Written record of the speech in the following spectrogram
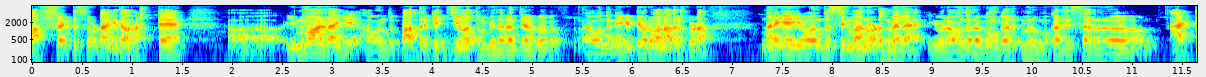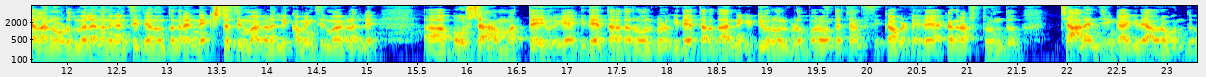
ಪರ್ಫೆಕ್ಟ್ ಸೂಟ್ ಆಗಿದೆ. ಅವ್ರು ಅಷ್ಟೇ ಇನ್ವಾಲ್ವ್ ಆಗಿ ಆ ಒಂದು ಪಾತ್ರಕ್ಕೆ ಜೀವ ತುಂಬಿದ್ದಾರೆ ಅಂತ ಹೇಳ್ಬೋದು. ಒಂದು ನೆಗೆಟಿವ್ ರೋಲ್ ಆದರೂ ಕೂಡ ನನಗೆ ಈ ಒಂದು ಸಿನಿಮಾ ನೋಡಿದ್ಮೇಲೆ ಇವರ ಒಂದು ರಘು ಮುಖರ್ ಮುಖರ್ಜಿ ಸರ್ ಆ್ಯಕ್ಟ್ ಎಲ್ಲ ನೋಡಿದ್ಮೇಲೆ ನನಗೆ ಅನಿಸಿದ್ದೇನು ಅಂತಂದರೆ ನೆಕ್ಸ್ಟ್ ಸಿನಿಮಾಗಳಲ್ಲಿ ಕಮಿಂಗ್ ಸಿನಿಮಾಗಳಲ್ಲಿ ಬಹುಶಃ ಮತ್ತೆ ಇವರಿಗೆ ಇದೇ ಥರದ ರೋಲ್ಗಳು ಇದೇ ಥರದ ನೆಗೆಟಿವ್ ರೋಲ್ಗಳು ಬರುವಂಥ ಚಾನ್ಸ್ ಸಿಕ್ಕಾಬಟ್ಟೆ ಇದೆ. ಯಾಕಂದರೆ ಅಷ್ಟೊಂದು ಚಾಲೆಂಜಿಂಗ್ ಆಗಿದೆ ಅವರ ಒಂದು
